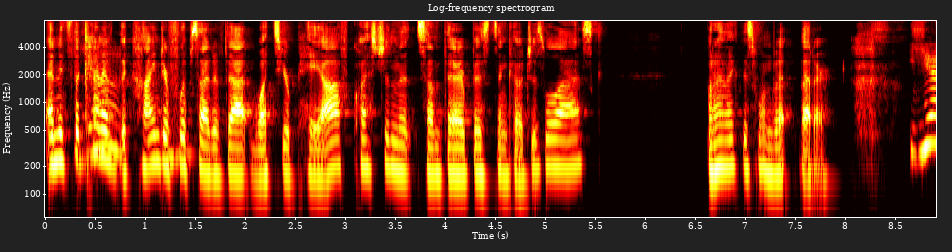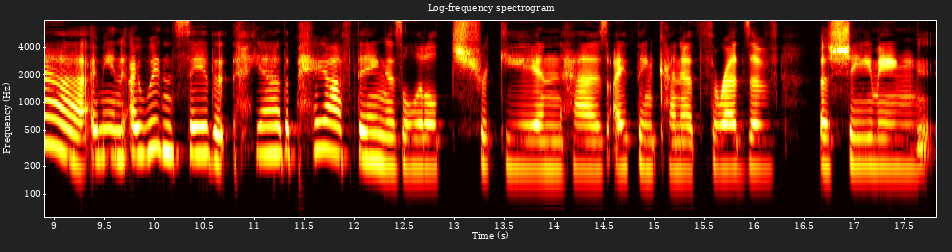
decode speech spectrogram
and it's the yeah. kind of the kinder mm-hmm. flip side of that what's your payoff question that some therapists and coaches will ask but i like this one better yeah, I mean, I wouldn't say that. Yeah, the payoff thing is a little tricky and has, I think, kind of threads of a shaming,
